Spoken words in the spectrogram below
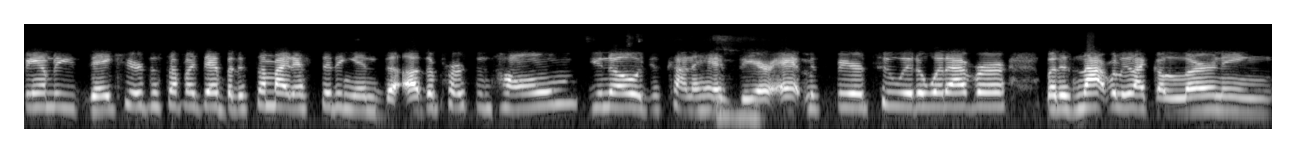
family daycares and stuff like that but it's somebody that's sitting in the other person's home you know it just kind of has mm-hmm. their atmosphere to it or whatever but it's not really like a learning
